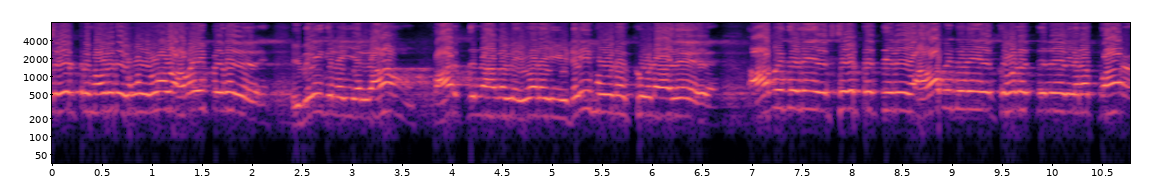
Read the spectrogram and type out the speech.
தோற்றம் அவருடைய உருவ அமைப்புகள் இவைகளை எல்லாம் பார்த்து நாங்கள் இவரை இடை போடக்கூடாது. ஆபிதுடைய தோற்றத்திலே ஆபிதுடைய கோலத்திலே இறப்பார்.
